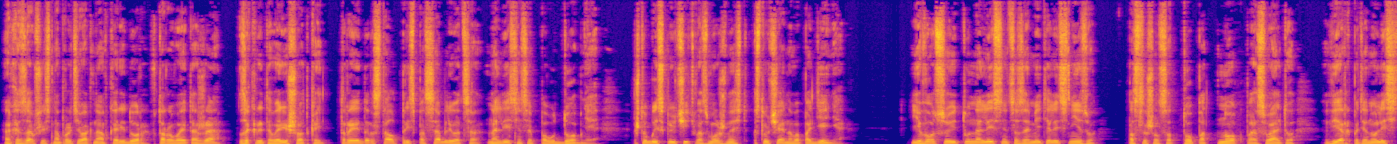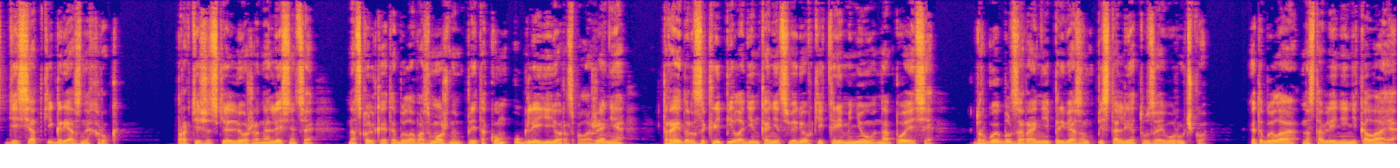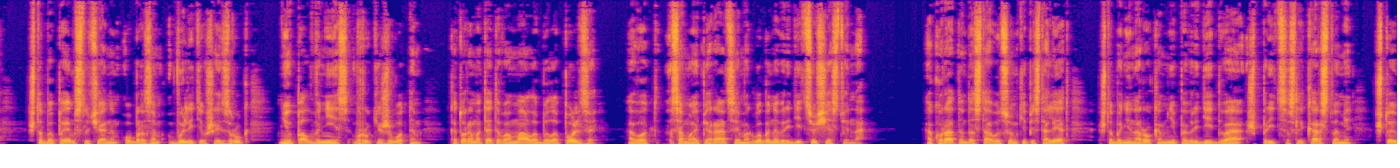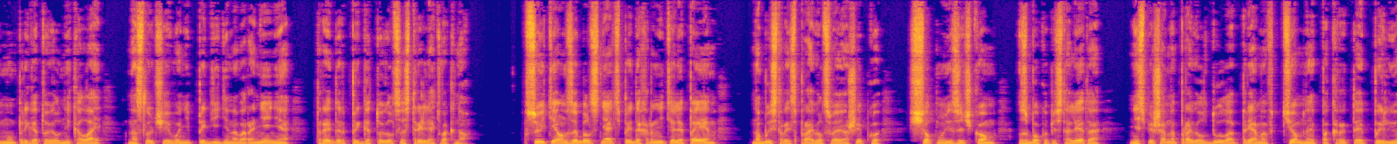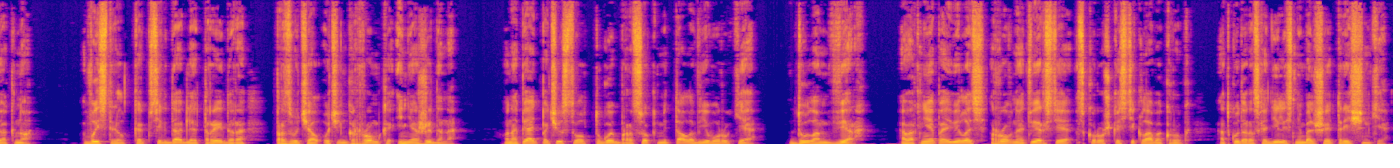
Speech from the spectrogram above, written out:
Оказавшись напротив окна в коридор второго этажа, закрытого решеткой, трейдер стал приспосабливаться на лестнице поудобнее, чтобы исключить возможность случайного падения. Его суету на лестнице заметили снизу, Послышался топот ног по асфальту, вверх потянулись десятки грязных рук. Практически лежа на лестнице, насколько это было возможным при таком угле ее расположения, трейдер закрепил один конец веревки к ремню на поясе, другой был заранее привязан к пистолету за его ручку. Это было наставление Николая, чтобы ПМ случайным образом, вылетевший из рук, не упал вниз, в руки животным, которым от этого мало было пользы, а вот самой операции могло бы навредить существенно. Аккуратно достав из сумки пистолет, чтобы ненароком не повредить два шприца с лекарствами, что ему приготовил Николай на случай его непредвиденного ранения, трейдер приготовился стрелять в окно. В суете он забыл снять с предохранителя ПМ, но быстро исправил свою ошибку, щелкнул язычком сбоку пистолета, не спеша направил дуло прямо в темное, покрытое пылью окно. Выстрел, как всегда для трейдера, прозвучал очень громко и неожиданно. Он опять почувствовал тугой бросок металла в его руке, дулом вверх, а в окне появилось ровное отверстие с крошкой стекла вокруг, откуда расходились небольшие трещинки.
